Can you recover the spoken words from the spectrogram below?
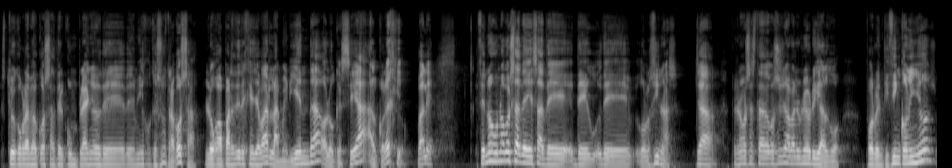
estuve comprando cosas del cumpleaños de, mi hijo, que es otra cosa. Luego aparte tienes que llevar la merienda o lo que sea al colegio, ¿vale? Dice, no, una bolsa de esas de, de, golosinas, ya. Pero una bolsa de golosinas vale un euro y algo. Por 25 niños,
